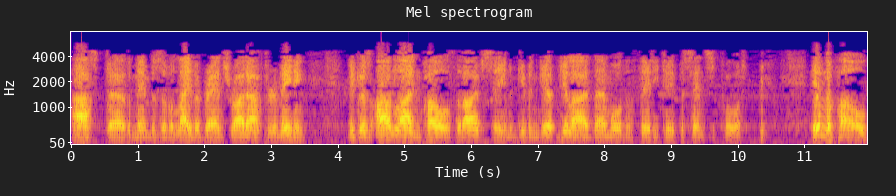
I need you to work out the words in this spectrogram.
asked uh, the members of a Labor branch right after a meeting, because online polls that I've seen have given Gillard no more than 32% support. In the poll,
